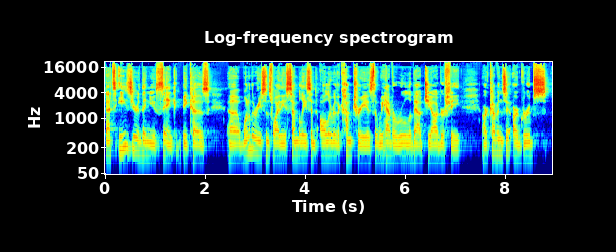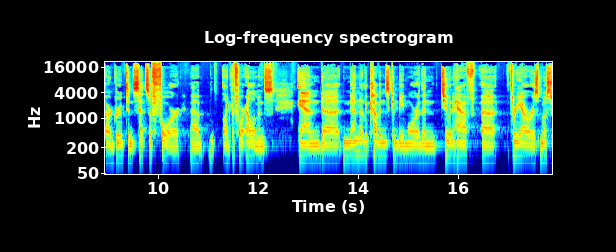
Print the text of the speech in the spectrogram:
that's easier than you think because uh, one of the reasons why the assembly isn't all over the country is that we have a rule about geography. Our covens, our groups are grouped in sets of four, uh, like the four elements, and uh, none of the covens can be more than two and a half uh, three hours most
